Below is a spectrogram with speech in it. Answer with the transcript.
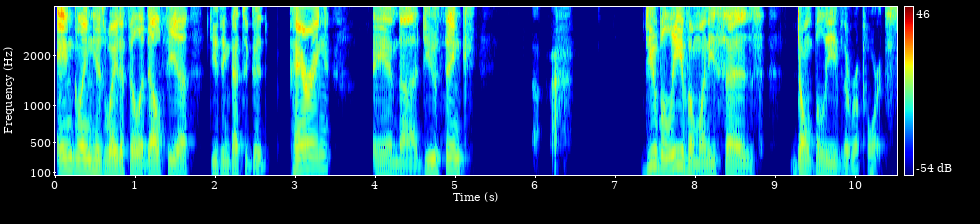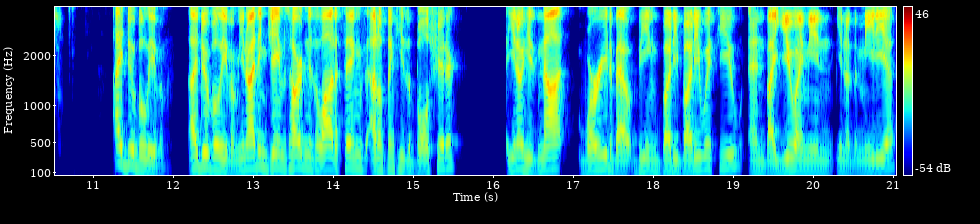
angling his way to Philadelphia? Do you think that's a good pairing? And uh, do you think uh, do you believe him when he says don't believe the reports? I do believe him. I do believe him. You know, I think James Harden is a lot of things. I don't think he's a bullshitter. You know, he's not worried about being buddy buddy with you, and by you I mean you know the media.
